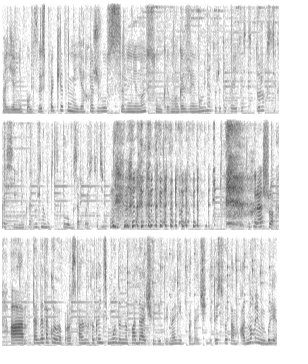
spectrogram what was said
А я не пользуюсь пакетами, я хожу с льняной сумкой в магазин. У меня тоже такая есть. Тоже, кстати, красивенькая. Нужно будет лук запостить. Хорошо. А тогда такой вопрос. А какая-нибудь мода на подачу еды, на вид подачи еды? То есть вот там одно время были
